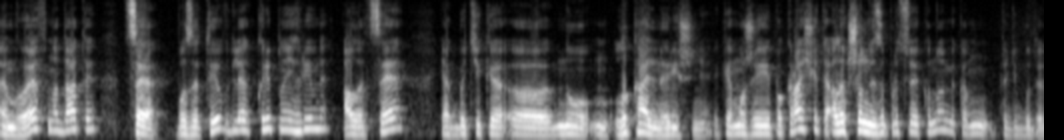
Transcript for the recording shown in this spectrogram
е, МВФ надати це позитив для кріплення гривни, але це якби тільки е, ну, локальне рішення, яке може її покращити. Але якщо не запрацює економіка, ну тоді буде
